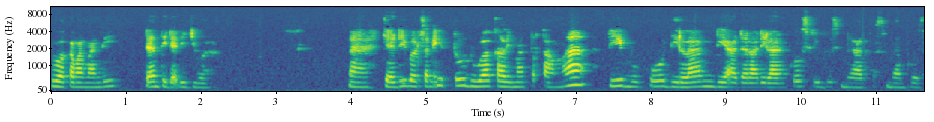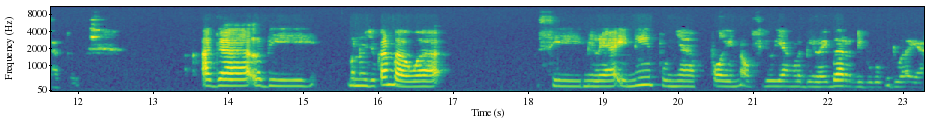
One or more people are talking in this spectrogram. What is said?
dua kamar mandi, dan tidak dijual. Nah, jadi barusan itu dua kalimat pertama di buku Dilan Dia Adalah Dilanku 1991. Agak lebih menunjukkan bahwa si Milea ini punya point of view yang lebih lebar di buku kedua ya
